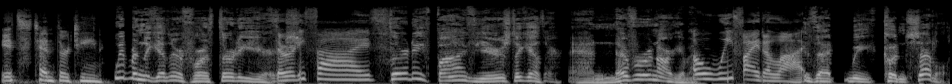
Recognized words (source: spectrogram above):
It's 1013. We've been together for 30 years. 35. 35 years together and never an argument. Oh, we fight a lot. That we couldn't settle.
